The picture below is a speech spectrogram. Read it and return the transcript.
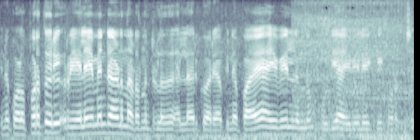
പിന്നെ കുളപ്പുറത്ത് ഒരു റിയലൈൻമെന്റ് ആണ് നടന്നിട്ടുള്ളത് എല്ലാവർക്കും അറിയാം. പിന്നെ പഴയ ഹൈവേയിൽ നിന്നും പുതിയ ഹൈവേയിലേക്ക് കുറച്ച്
